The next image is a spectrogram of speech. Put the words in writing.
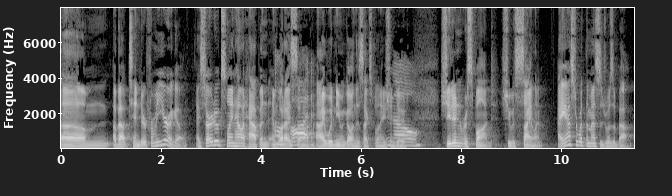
um, about Tinder from a year ago. I started to explain how it happened and Oh, what I God. saw. I wouldn't even go in this explanation, No. dude. She didn't respond. She was silent. I asked her what the message was about.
